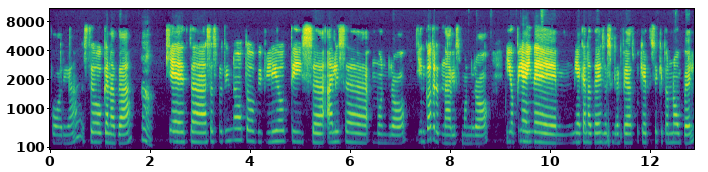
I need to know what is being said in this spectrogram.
πόρια, στο Καναδά. Ah και θα σας προτείνω το βιβλίο της Alice Μονρό, γενικότερα την Alice Μονρό, η οποία είναι μια Καναδέζα συγγραφέας που κέρδισε και το Νόμπελ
